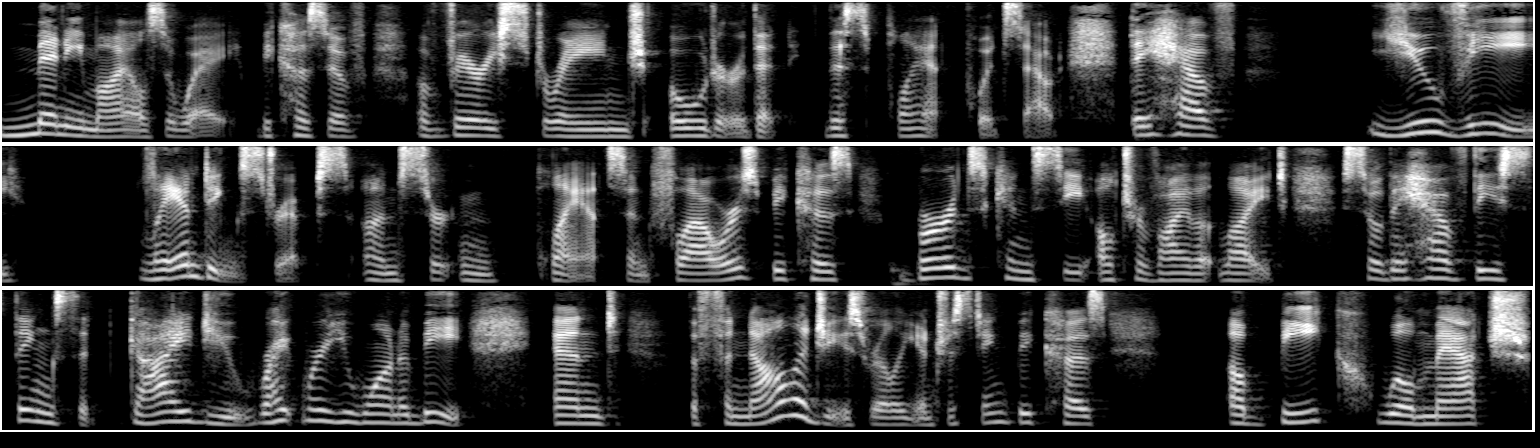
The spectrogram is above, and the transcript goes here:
many miles away because of a very strange odor that this plant puts out. They have UV landing strips on certain plants and flowers because birds can see ultraviolet light. So they have these things that guide you right where you want to be. And the phenology is really interesting because a beak will match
